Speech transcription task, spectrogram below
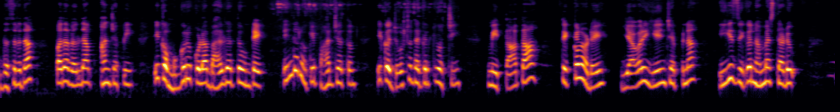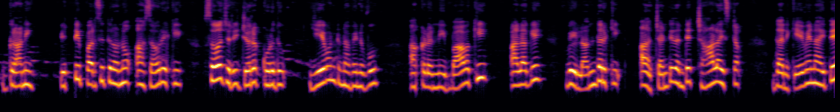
దశరథ పద వెళ్దాం అని చెప్పి ఇక ముగ్గురు కూడా బయలుదేరుతూ ఉంటే ఇందులోకి పారిజాతం ఇక జ్యోష్ణ దగ్గరికి వచ్చి మీ తాత తిక్కలోడే ఎవరు ఏం చెప్పినా ఈజీగా నమ్మేస్తాడు. గ్రాని ఎట్టి పరిస్థితుల్లోనూ ఆ శౌర్యకి సర్జరీ జరగకూడదు. ఏమంటున్నావే నువ్వు? అక్కడ నీ బావకి అలాగే వీళ్ళందరికీ ఆ చంటిదంటే చాలా ఇష్టం. దానికి ఏమైనా అయితే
